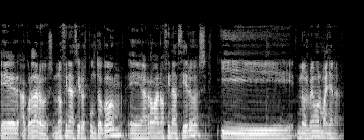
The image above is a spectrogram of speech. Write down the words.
Eh, acordaros, nofinancieros.com, eh, arroba nofinancieros y nos vemos mañana.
